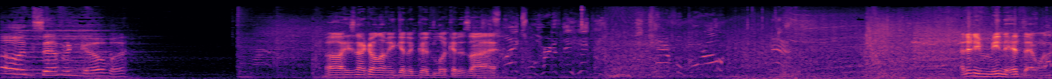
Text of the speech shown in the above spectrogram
Oh, Seven Gohma. Oh, he's not gonna let me get a good look at his eye. I didn't even mean to hit that one.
